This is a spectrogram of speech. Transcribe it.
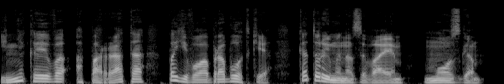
и некоего аппарата по его обработке, который мы называем мозгом.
